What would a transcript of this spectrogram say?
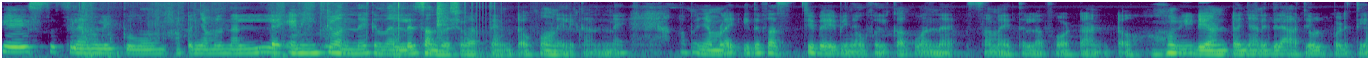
ഗേസ് അസ്സലാമലൈക്കും അപ്പം നമ്മൾ നല്ല എണീറ്റ് വന്നേക്കുന്ന നല്ലൊരു സന്തോഷ വാർത്തയാണ് കേട്ടോ ഫോണിൽ കാണുന്നത് അപ്പോൾ നമ്മൾ ഇത് ഫസ്റ്റ് ബേബി നൗഫൽക്കാക്ക് വന്ന സമയത്തുള്ള ഫോട്ടോ ആണ് കേട്ടോ വീഡിയോ ആണ് കേട്ടോ ഞാനിതിൽ ആദ്യം ഉൾപ്പെടുത്തിയ.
